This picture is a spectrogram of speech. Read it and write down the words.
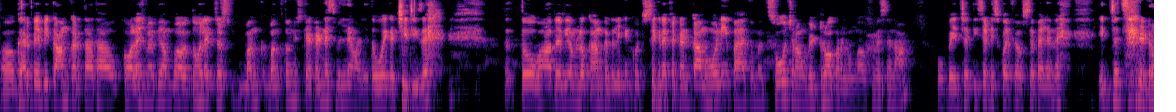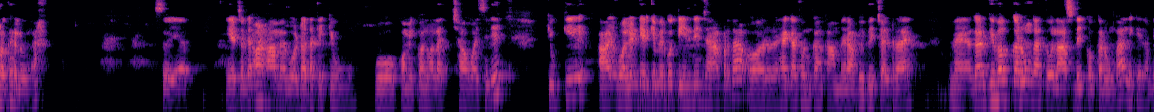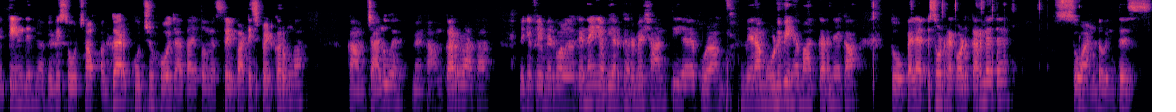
घर पे भी काम करता था। कॉलेज में भी हम दो लेक्चर्स बंक बंक तो नहीं, उसकी अटेंडेंस मिलने वाली तो वो एक अच्छी चीज़ है। तो वहाँ पे भी हम लोग काम करते, लेकिन कुछ सिग्निफिकेंट काम हो नहीं पाया तो मैं सोच रहा हूँ विड्रॉ कर लूँगा उसमें से नाम। वो बेइज्जती से डिस्कालीफाई उससे पहले मैं इज़्ज़त से विड्रॉ कर लूँगा। सो ये ये चल रहा और हाँ मैं बोल रहा था कि क्यों वो कॉमिक कॉन वाला अच्छा हुआ, इसीलिए क्योंकि आज वॉल्टियर के मेरे को तीन दिन जाना पड़ता और हैकाथन का काम मेरा अभी भी चल रहा है। मैं अगर गिव अप करूँगा तो लास्ट डे को करूँगा, लेकिन अभी तीन दिन में अभी भी सोच रहा हूँ, अगर कुछ हो जाता है तो मैं स्टिल पार्टिसिपेट करूँगा। काम चालू है, मैं काम कर रहा था, लेकिन फिर मेरे को लगा कि नहीं, अभी यार घर में शांति है, पूरा मेरा मूड भी है बात करने का तो पहले एपिसोड रिकॉर्ड कर लेते हैं। So I am doing this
